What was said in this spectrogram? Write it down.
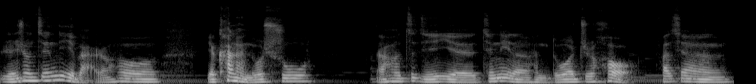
人生经历吧，然后也看了很多书，然后自己也经历了很多之后。发现，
